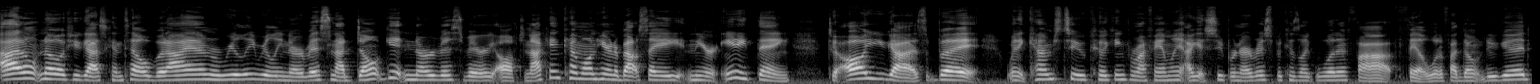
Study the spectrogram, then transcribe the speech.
I don't know if you guys can tell, but I am really, really nervous. And I don't get nervous very often. I can come on here and about say near anything to all you guys. But when it comes to cooking for my family, I get super nervous because like, what if I fail? What if I don't do good?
